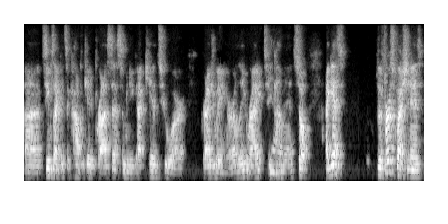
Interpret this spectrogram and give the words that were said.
Uh, it seems like it's a complicated process. I mean, you got kids who are graduating early, right? To yeah. come in. So I guess the first question is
